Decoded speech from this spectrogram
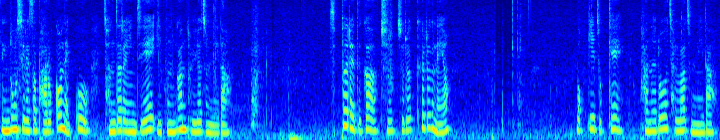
냉동실에서 바로 꺼냈고 전자레인지에 2분간 돌려줍니다. 스프레드가 주룩주룩 흐르네요. 먹기 좋게 반으로 잘라줍니다.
